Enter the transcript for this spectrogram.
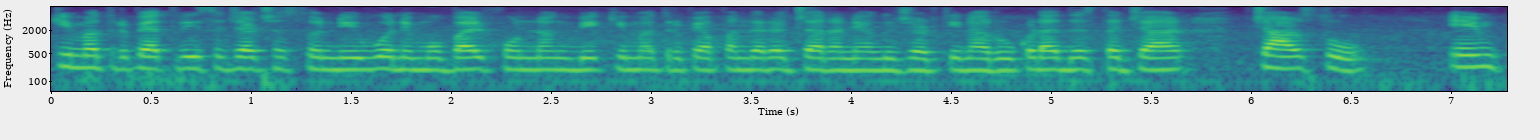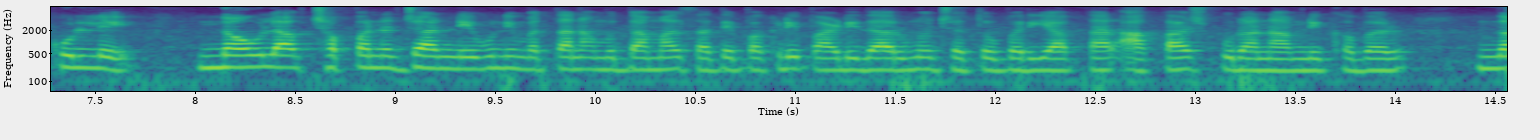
કિંમત રૂપિયા ત્રીસ હજાર છસો નેવું અને મોબાઈલ ફોન નંગ બે કિંમત રૂપિયા પંદર હજાર અને અંગ ઝડતીના રોકડા દસ હજાર ચારસો એમ કુલ્લે નવ લાખ છપ્પન હજાર નેવુંની મત્તાના મુદ્દામાલ સાથે પકડી પાડી દારૂનો જથ્થો ભરી આપનાર આકાશપુરા નામની ખબર ન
